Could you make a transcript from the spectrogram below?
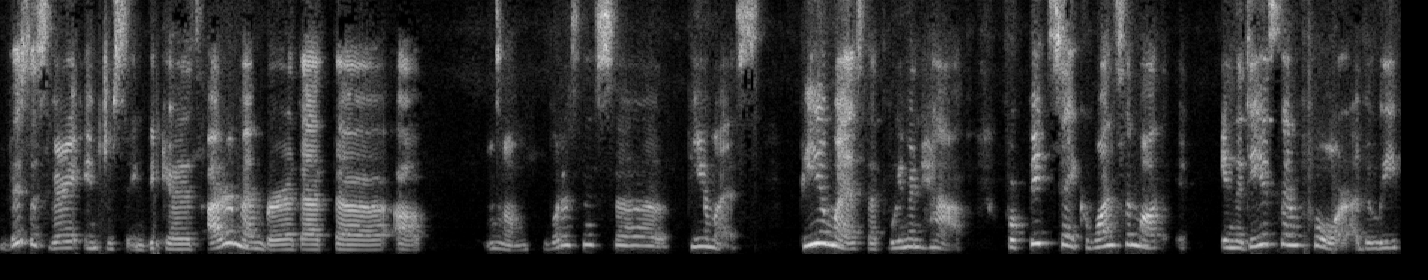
this is very interesting because I remember that the uh, um, what is this uh, PMS? PMS that women have. For Pete's sake, once a month in the DSM-4, I believe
